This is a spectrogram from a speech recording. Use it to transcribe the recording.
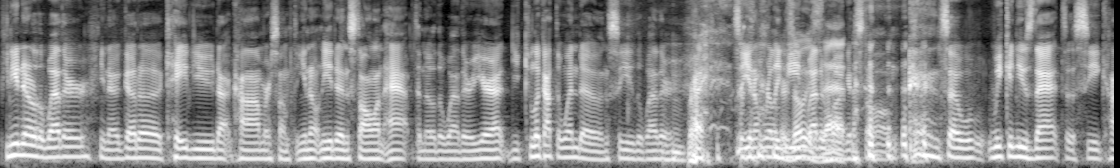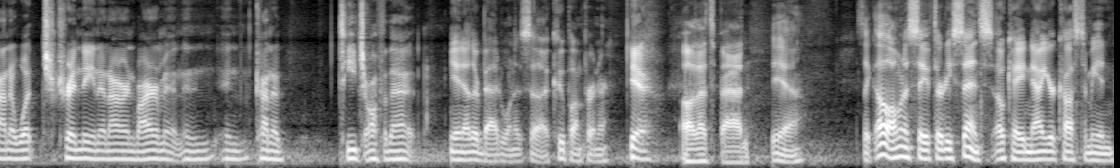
if you need to know the weather, you know, go to kview.com or something. You don't need to install an app to know the weather. You're at you can look out the window and see the weather. Mm-hmm. Right. So you don't really need weather that. installed. and so we can use that to see kind of what's trending in our environment and, and kind of teach off of that. Yeah, another bad one is uh, coupon printer. Yeah. Oh, that's bad. Yeah, it's like, oh, I'm going to save thirty cents. Okay, now you're costing me in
